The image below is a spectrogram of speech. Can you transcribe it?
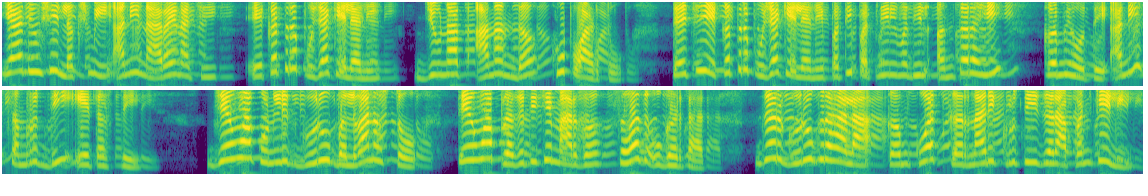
या दिवशी लक्ष्मी आणि नारायणाची एकत्र पूजा केल्याने जीवनात आनंद खूप वाढतो. त्याची एकत्र पूजा केल्याने पती पत्नीमधील अंतरही कमी होते आणि समृद्धी येत असते. जेव्हा कुंडलीत गुरु बलवान असतो तेव्हा प्रगतीचे मार्ग सहज उघडतात. जर गुरुग्रहाला कमकुवत करणारी कृती जर आपण केली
